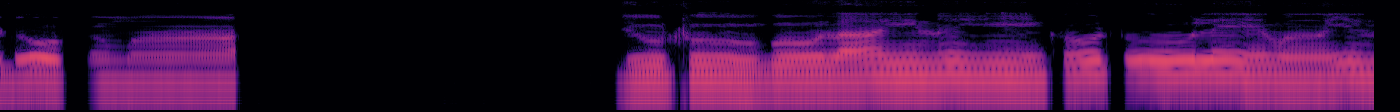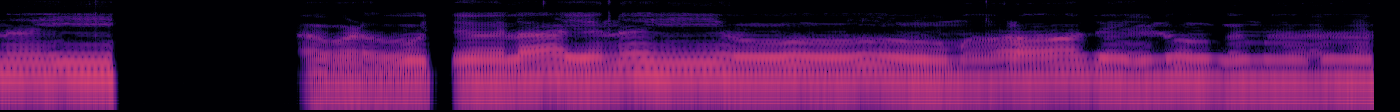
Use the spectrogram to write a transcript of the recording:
ડોકમાં. જૂઠું બોલાય નહીં, ખોટું લેવાય નહીં, અવળો ચલાય નહીં હો માળા તે ડોકમાં.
